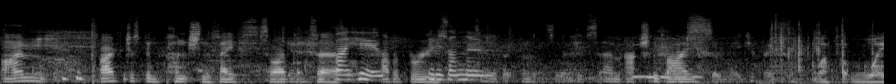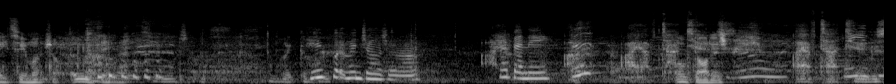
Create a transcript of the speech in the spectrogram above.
I'm I've just been punched in the face, so I've got to By who? have a bruise. It is unknown. It's um, actually by. Well, I put way too much on. Oh dear. Oh my god. Who put him in charge of that? Hi, Benny. I have Oh god, it's. I have tattoos,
